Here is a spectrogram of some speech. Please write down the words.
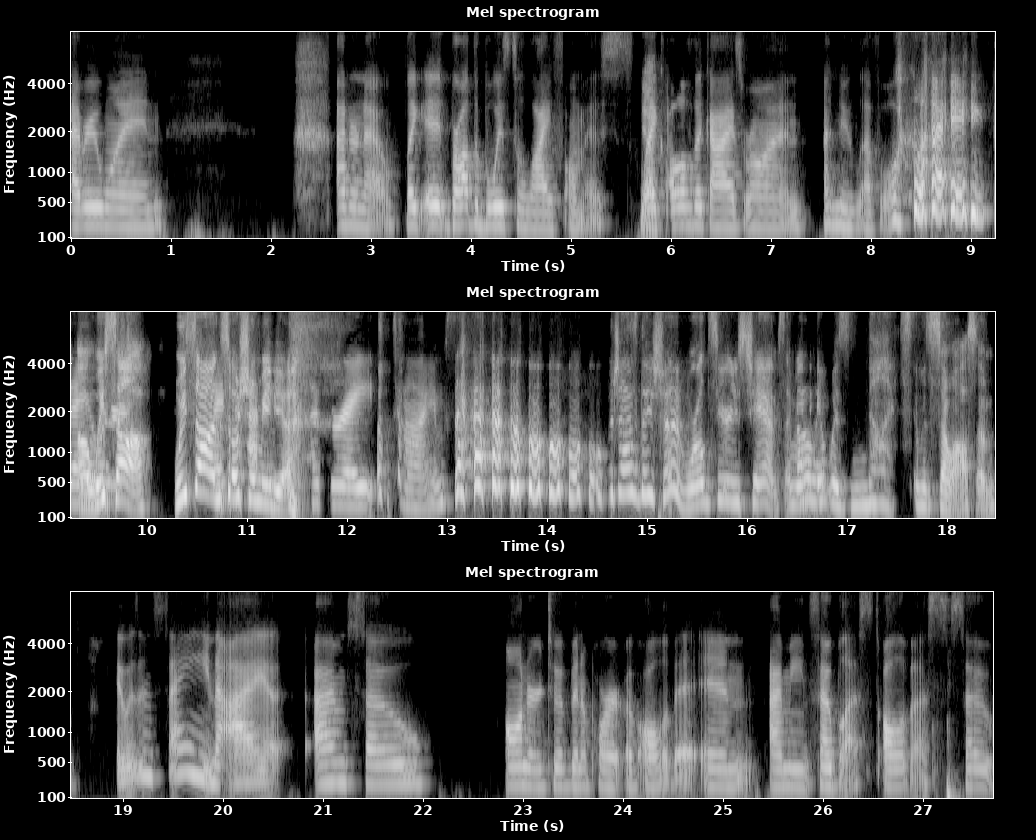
everyone I don't know, like it brought the boys to life almost. Yeah. Like all of the guys were on a new level. like oh, we saw, we saw on social media a great time. So, which as they should, World Series champs. I mean, oh, it was nuts. It was so awesome. It was insane. I I'm so honored to have been a part of all of it. And I mean, so blessed, all of us. So,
